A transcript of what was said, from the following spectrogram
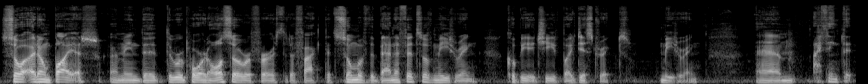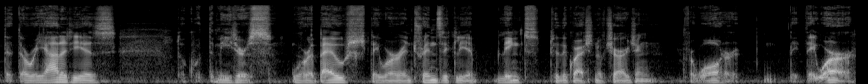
So I don't buy it. I mean, the, the report also refers to the fact that some of the benefits of metering could be achieved by district metering. Um, I think that, that the reality is look what the meters were about. They were intrinsically linked to the question of charging for water. They, they were.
